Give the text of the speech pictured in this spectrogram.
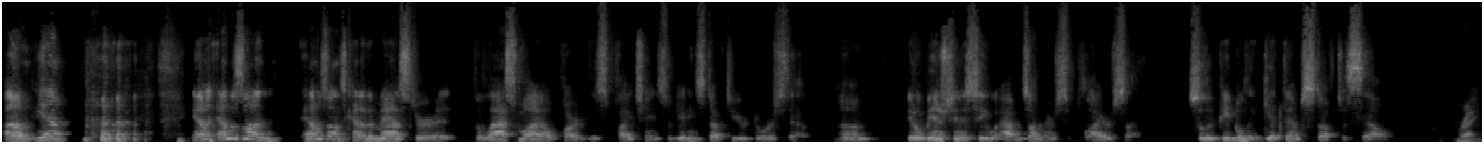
Um, yeah, Amazon Amazon's kind of the master at the last mile part of the supply chain, so getting stuff to your doorstep. Um, it'll be interesting to see what happens on their supplier side, so the people that get them stuff to sell. Right.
